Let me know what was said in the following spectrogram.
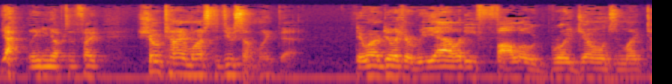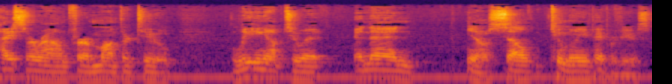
Yeah. Leading up to the fight, Showtime wants to do something like that. They want to do like a reality followed Roy Jones and Mike Tyson around for a month or two, leading up to it, and then you know sell two million pay per views.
